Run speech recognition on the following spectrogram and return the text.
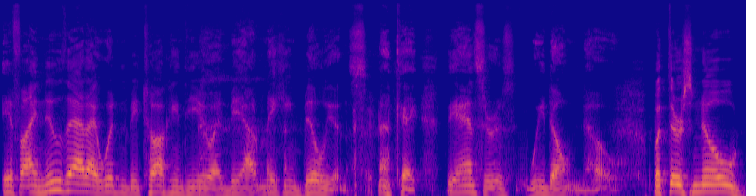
If I knew that, I wouldn't be talking to you. I'd be out making billions. Okay. The answer is we don't know. but there's no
